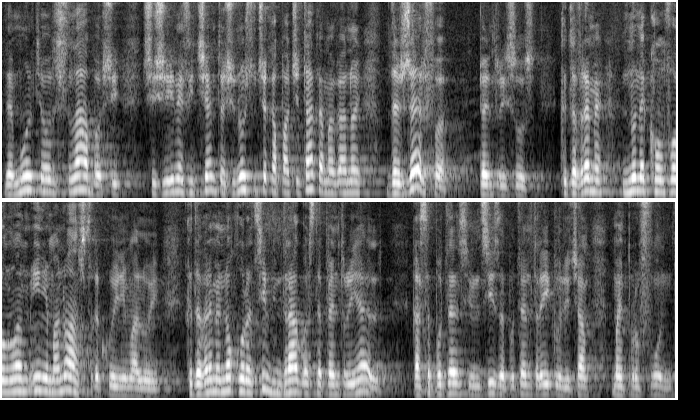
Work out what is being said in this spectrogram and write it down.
de multe ori slabă și, și, și ineficientă și nu știu ce capacitate am avea noi de jerfă pentru Isus. Câtă vreme nu ne conformăm inima noastră cu inima Lui. Câtă vreme nu o curățim din dragoste pentru El ca să putem simți, să putem trăi, cum ziceam, mai profund.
